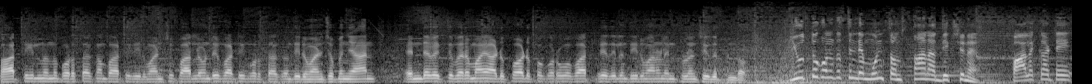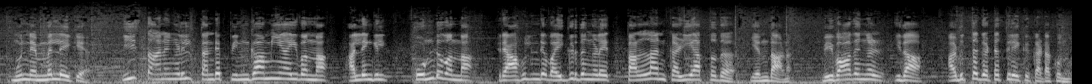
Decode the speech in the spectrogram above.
പാർട്ടിയിൽ നിന്ന് പുറത്താക്കാൻ പാർട്ടി തീരുമാനിച്ചു. പാർലമെന്ററി പാർട്ടി പുറത്താക്കാൻ തീരുമാനിച്ചു. അപ്പം ഞാൻ എന്റെ വ്യക്തിപരമായ അടുപ്പ അടുപ്പക്കുറവ് പാർട്ടി ഏതെങ്കിലും തീരുമാനങ്ങൾ ഇൻഫ്ലുവൻസ് ചെയ്തിട്ടുണ്ടോ? യൂത്ത് കോൺഗ്രസിന്റെ മുൻ സംസ്ഥാന അധ്യക്ഷന് പാലക്കാട്ടെ മുൻ എം എൽ എക്ക് ഈ സ്ഥാനങ്ങളിൽ തന്റെ പിൻഗാമിയായി വന്ന അല്ലെങ്കിൽ കൊണ്ടുവന്ന രാഹുലിന്റെ വൈകൃതങ്ങളെ തള്ളാൻ കഴിയാത്തത് എന്താണ്? വിവാദങ്ങൾ ഇതാ അടുത്ത ഘട്ടത്തിലേക്ക് കടക്കുന്നു.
